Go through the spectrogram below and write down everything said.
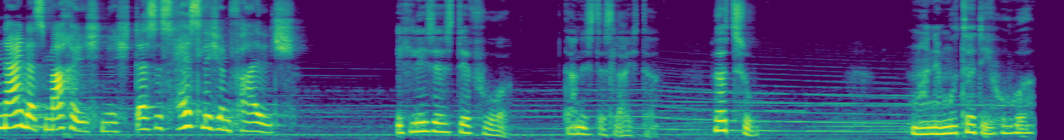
Nein, das mache ich nicht. Das ist hässlich und falsch. Ich lese es dir vor. Dann ist es leichter. Hör zu. Meine Mutter, die Hure,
